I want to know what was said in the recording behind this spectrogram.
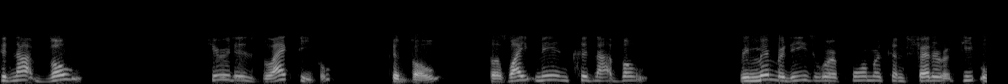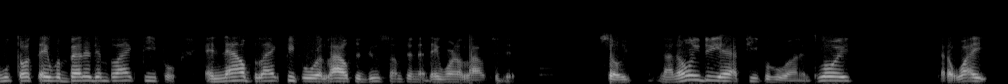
could not vote. Here it is black people could vote, but white men could not vote. Remember, these were former Confederate people who thought they were better than black people. And now black people were allowed to do something that they weren't allowed to do. So not only do you have people who are unemployed, that are white,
